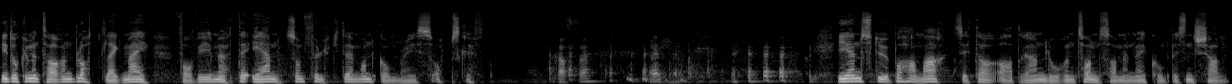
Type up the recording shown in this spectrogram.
I dokumentaren 'Blottlegg meg' får vi møte en som fulgte Montgomerys oppskrift. Kaffe? I en stue på Hamar sitter Adrian Lorentzon sammen med kompisen Skjalg.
